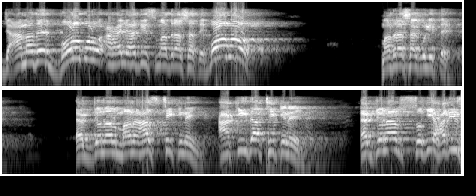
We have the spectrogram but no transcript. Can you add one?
যে আমাদের বড় বড় আহলে হাদিস মাদ্রাসাতে, বড় বড় মাদ্রাসাগুলিতে একজনের মানহাজ ঠিক নেই, আকিদা ঠিক নেই, একজনের সহি হাদিস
